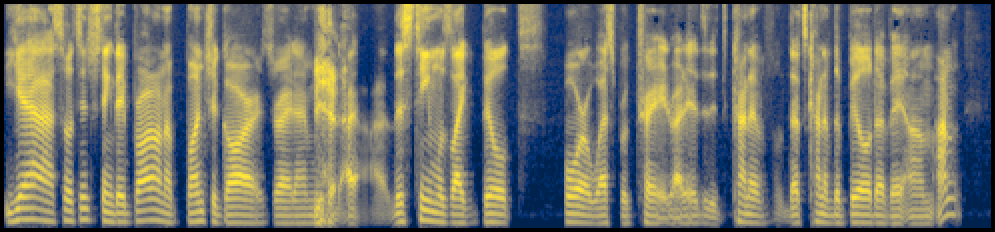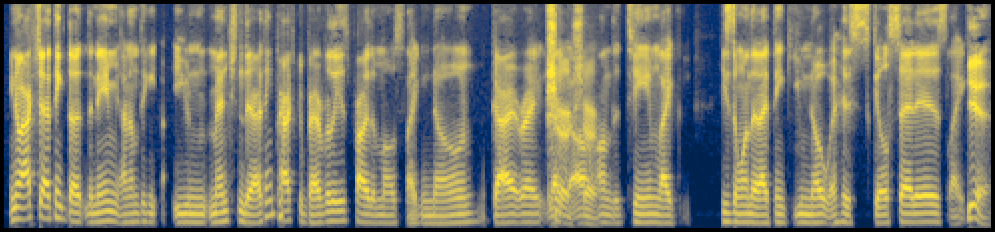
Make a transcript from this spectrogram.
Yeah, so it's interesting. They brought on a bunch of guards, right? I mean, Yeah. I, I, this team was like built for a Westbrook trade, right? It, it's kind of that's kind of the build of it. Um, I'm, you know, actually, I think the the name I don't think you mentioned there. I think Patrick Beverley is probably the most like known guy, right? Sure, like, sure. On the team, like he's the one that I think you know what his skill set is. Like, Yeah,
